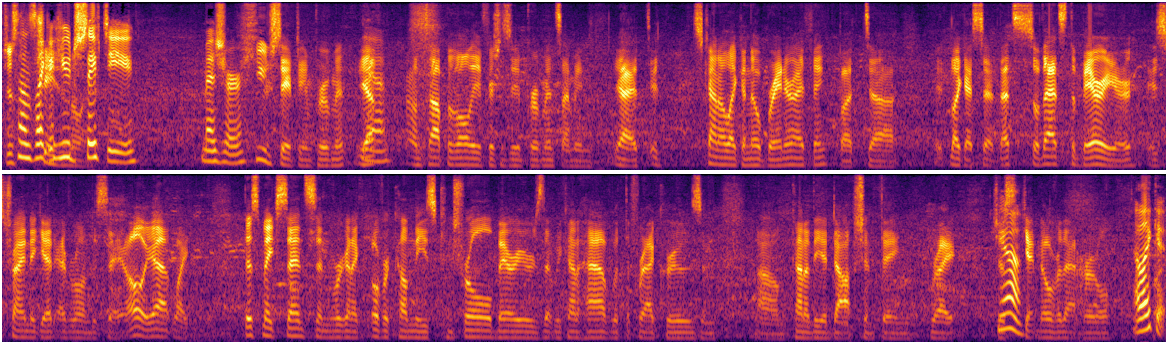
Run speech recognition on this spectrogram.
just Sounds like a huge safety measure. huge safety improvement. Yeah. On top of all the efficiency improvements, I mean, yeah, it, it, it's kind of like a no-brainer, I think. But uh, it, like I said, that's so that's the barrier is trying to get everyone to say, oh yeah, like this makes sense, and we're going to overcome these control barriers that we kind of have with the frac crews and um, kind of the adoption thing, right? Just Yeah. getting over that hurdle. I like it.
